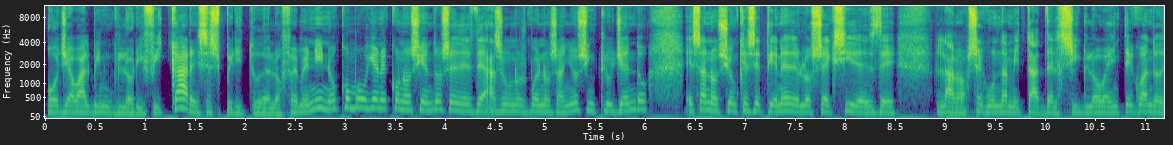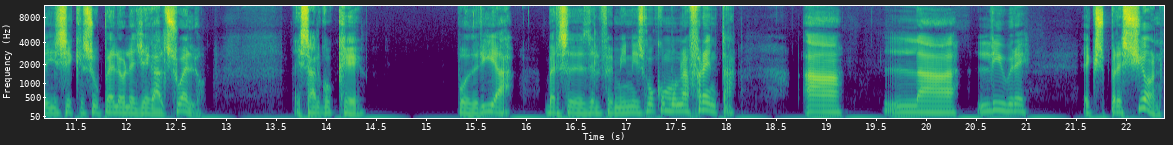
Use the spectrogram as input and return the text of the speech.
oye a Balvin glorificar ese espíritu de lo femenino como viene conociéndose desde hace unos buenos años, incluyendo esa noción que se tiene de lo sexy desde la segunda mitad del siglo XX cuando dice que su pelo le llega al suelo. Es algo que podría verse desde el feminismo como una afrenta a la libre expresión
